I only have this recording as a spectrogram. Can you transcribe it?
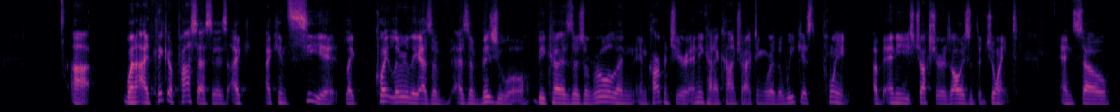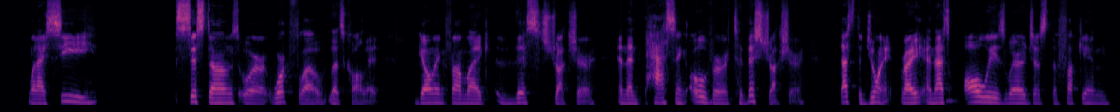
uh, when I think of processes, I I can see it like quite literally as a as a visual because there's a rule in in carpentry or any kind of contracting where the weakest point of any structure is always at the joint, and so when I see systems or workflow, let's call it, going from like this structure and then passing over to this structure, that's the joint, right? And that's always where just the fucking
